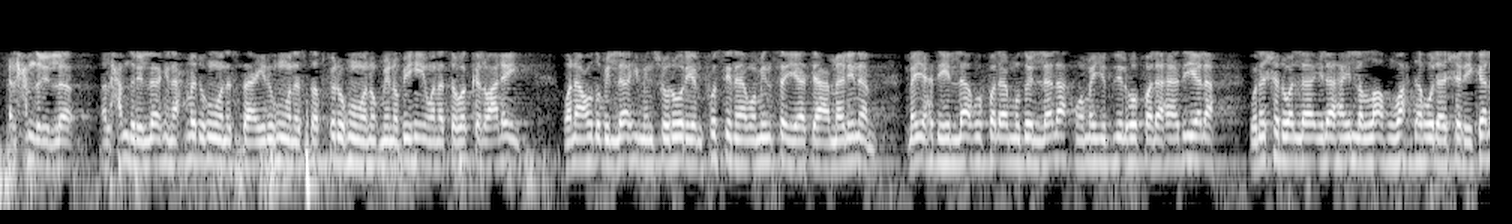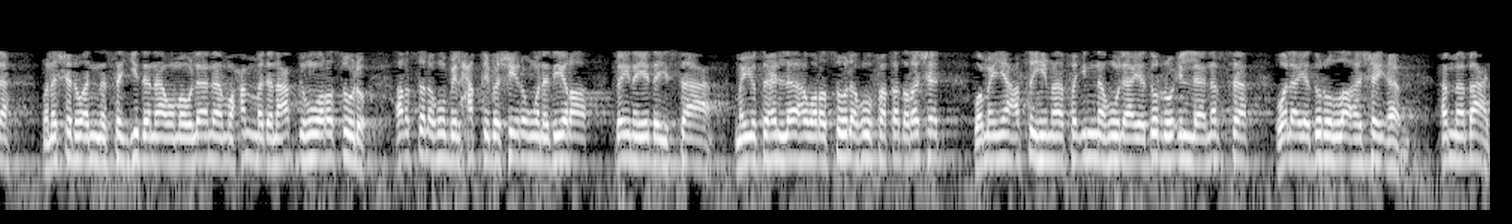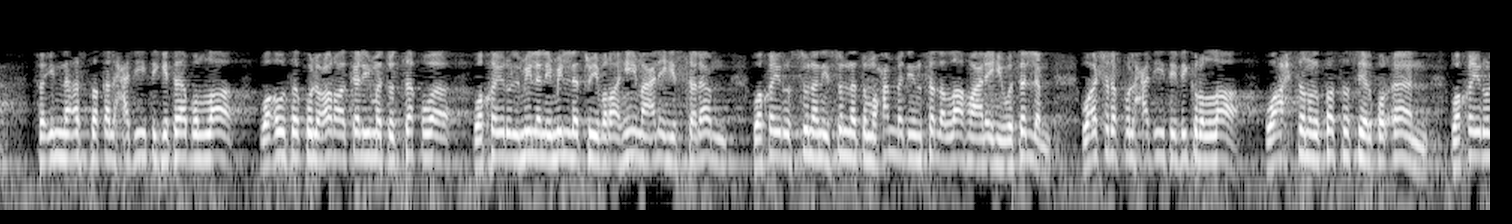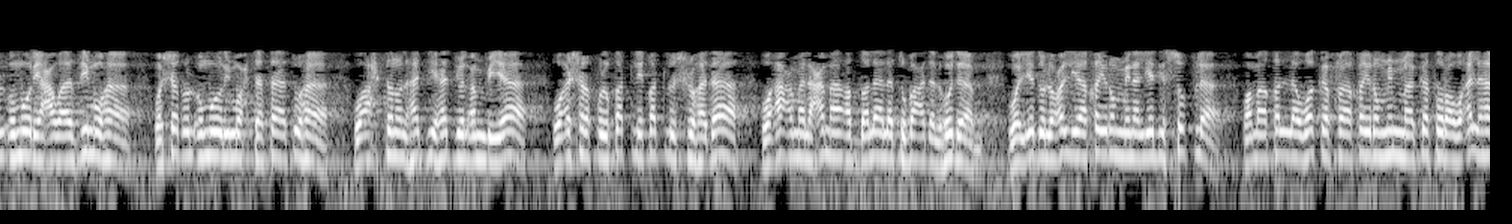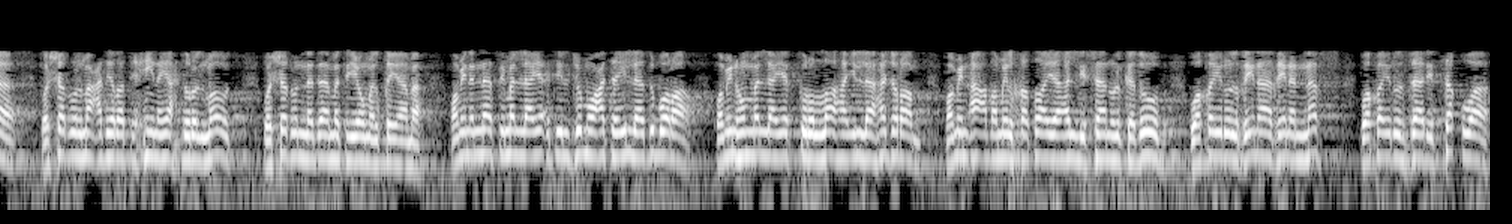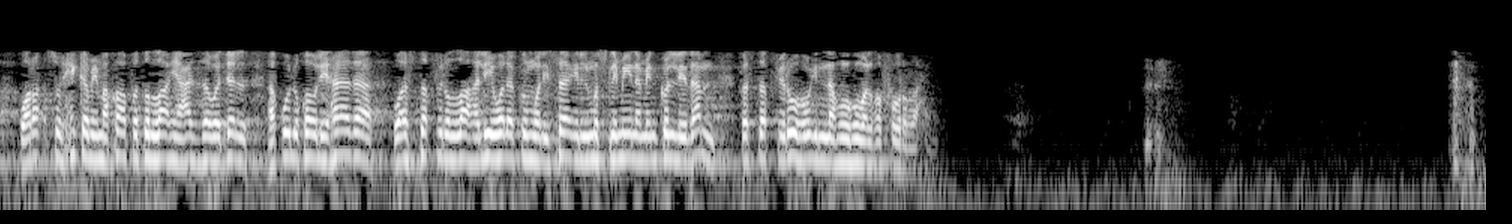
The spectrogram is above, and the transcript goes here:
الحمد لله الحمد لله نحمده ونستعينه ونستغفره ونؤمن به ونتوكل عليه ونعوذ بالله من شرور أنفسنا ومن سيئات أعمالنا. من يهده الله فلا مضل له ومن يضلله فلا هادي له. ونشهد أن لا إله إلا الله وحده لا شريك له. ونشهد أن سيدنا ومولانا محمدا عبده ورسوله. أرسله بالحق بشيرا ونذيرا بين يدي الساعة. من يطع الله ورسوله فقد رشد ومن يعصهما فإنه لا يضر إلا نفسه ولا يضر الله شيئا. أما بعد فإن أصدق الحديث كتاب الله وأوثق العرى كلمة التقوى وخير الملل ملة إبراهيم عليه السلام وخير السنن سنة محمد صلى الله عليه وسلم. وأشرف الحديث ذكر الله وأحسن القصص القرآن وخير الأمور عوازمها وشر الأمور محدثاتها وأحسن الهدي هدي الأنبياء وأشرف القتل قتل الشهداء وأعمى العمى الضلالة بعد الهدى. واليد العليا خير من اليد السفلى وما قل وكفى خير مما كثر وألهى. وشر المعذرة حين يحضر الموت. وشر الندامة يوم القيامة. ومن الناس من لا يأتي الجمعة إلا دبرا. ومنهم من لا يذكر الله إلا هجرا. ومن أعظم الخطايا اللسان الكذوب. وخير الغنى غنى النفس. وخير الزاد التقوى. ورأس الحكم مخافة الله عز وجل. أقول قولي هذا وأستغفر الله لي ولكم ولسائر المسلمين من كل ذنب. فاستغفروه إنه هو الغفور الرحيم.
